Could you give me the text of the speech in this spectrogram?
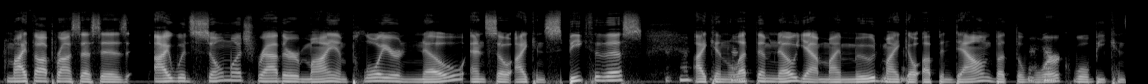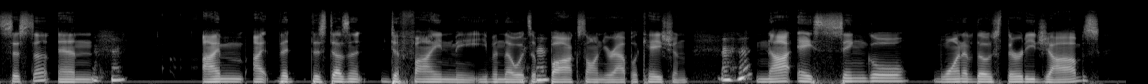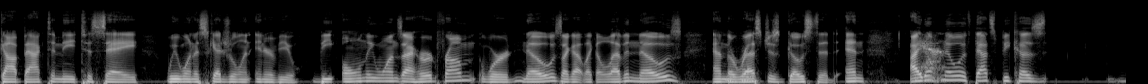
my thought process is, I would so much rather my employer know, and so I can speak to this. Mm-hmm. I can mm-hmm. let them know, yeah, my mood might go up and down, but the work will be consistent. And I'm I that this doesn't define me, even though it's Mhm. a box on your application. Mhm. Not a single one of those 30 jobs got back to me to say we want to schedule an interview. The only ones I heard from were no's. I got like 11 no's, and the Mhm. rest just ghosted. And I Yeah. don't know if that's because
